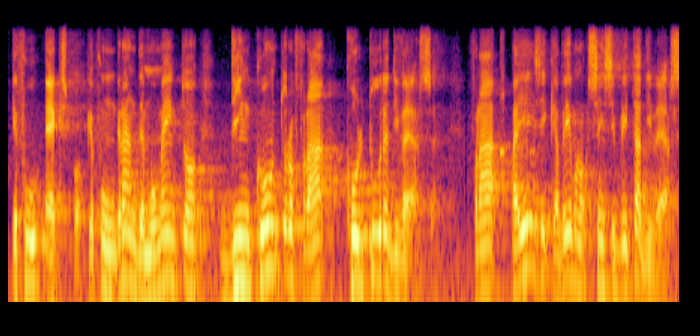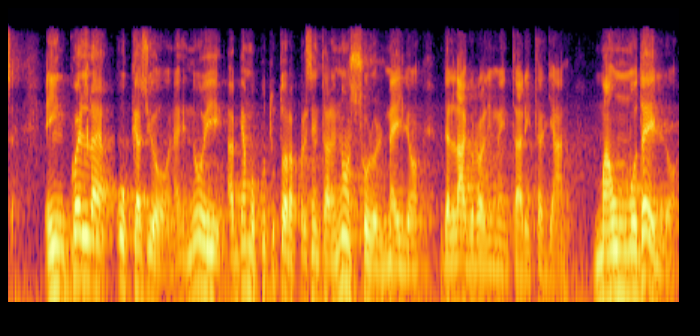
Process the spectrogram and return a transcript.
che fu Expo, che fu un grande momento di incontro fra culture diverse, fra paesi che avevano sensibilità diverse e in quella occasione noi abbiamo potuto rappresentare non solo il meglio dell'agroalimentare italiano, ma un modello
